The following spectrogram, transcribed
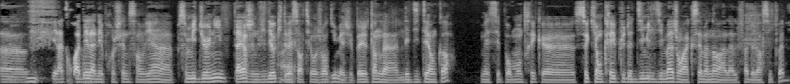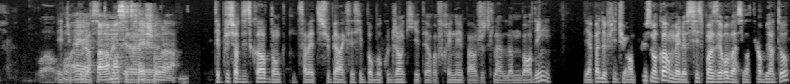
Euh, et la 3D l'année prochaine s'en vient. Euh, ce Mid Journey, d'ailleurs, j'ai une vidéo qui devait sortir aujourd'hui, mais j'ai pas eu le temps de l'éditer encore. Mais c'est pour montrer que ceux qui ont créé plus de 10 000 images ont accès maintenant à l'alpha de leur site web. Et du coup, apparemment, c'est très chaud là. T'es plus sur Discord, donc ça va être super accessible pour beaucoup de gens qui étaient refrénés par juste l'onboarding. Il n'y a pas de feature en plus encore, mais le 6.0 va sortir bientôt.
